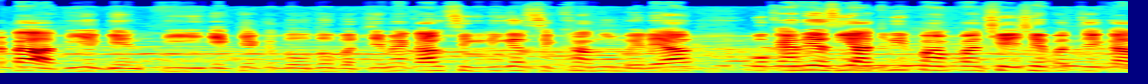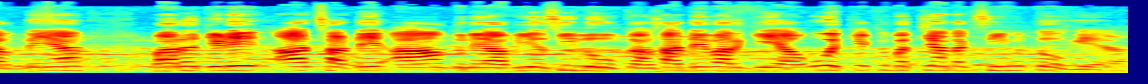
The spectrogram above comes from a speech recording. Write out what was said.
ਘਟਾਤੀ ਹੈ ਗਿਣਤੀ ਇੱਕ ਇੱਕ ਦੋ ਦੋ ਬੱਚੇ। ਮੈਂ ਕੱਲ ਸਿਗਲੀਗਰ ਸਿੱਖਾਂ ਨੂੰ ਮਿਲਿਆ ਉਹ ਕਹਿੰਦੇ ਅਸੀਂ ਅੱਜ ਵੀ ਪੰਜ ਪੰਜ 6 6 ਬੱਚੇ ਕਰਦੇ ਆ ਪਰ ਜਿਹੜੇ ਆ ਸਾਡੇ ਆਮ ਦੁਨਿਆਵੀ ਅਸੀਂ ਲੋਕ ਆ ਸਾਡੇ ਵਰਗੇ ਆ ਉਹ ਇੱਕ ਇੱਕ ਬੱਚਿਆਂ ਤੱਕ ਸੀਮਿਤ ਹੋ ਗਏ ਆ।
